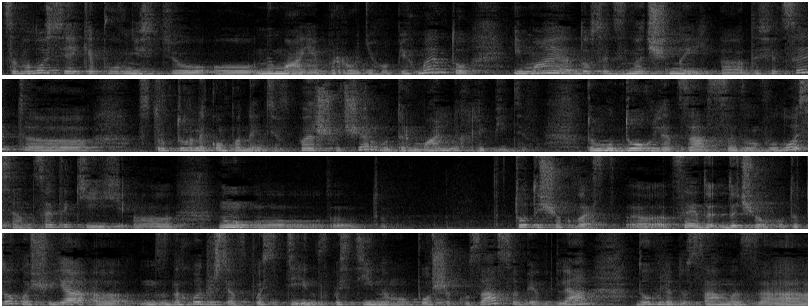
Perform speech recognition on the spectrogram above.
Це волосся, яке повністю не має природнього пігменту і має досить значний е, дефіцит е, структурних компонентів, в першу чергу дермальних ліпідів. Тому догляд за сивим волоссям це такий, ну Тут що квест. Е, Це до, чого? До того, що я е, знаходжуся в, постій, в постійному пошуку засобів для догляду саме за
